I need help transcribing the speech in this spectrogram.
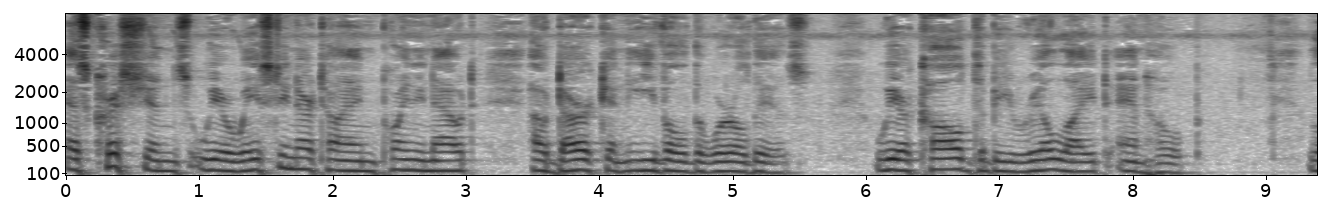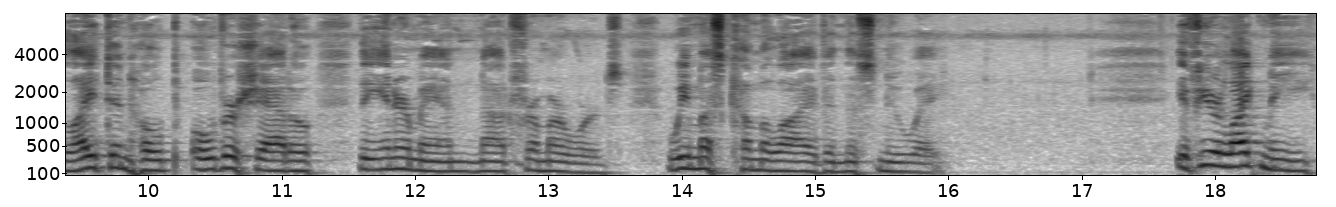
As Christians, we are wasting our time pointing out how dark and evil the world is. We are called to be real light and hope. Light and hope overshadow the inner man, not from our words. We must come alive in this new way. If you're like me,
